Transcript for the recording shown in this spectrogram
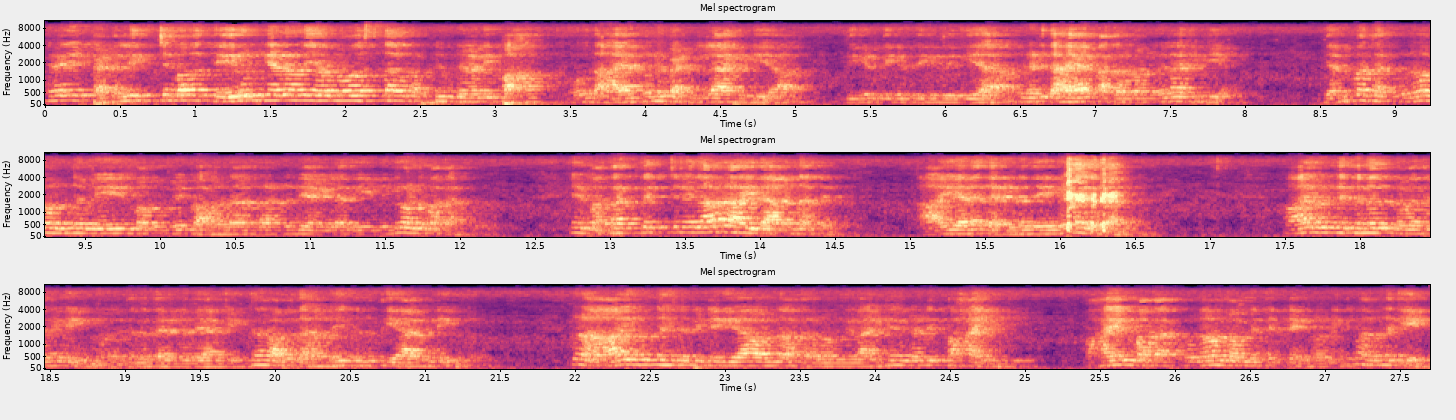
හිතට. හැබැයි පැටලිච්ච බව තේරුම් යනවනේ යම් අවස්ථාවක අපි විනාඩි 5ක් හෝ 10ක් වුණ පැටලිලා හිටියා. දිගට දිගට දිගට ගියා. විනාඩි 10ක් අතරමං වෙලා හිටියා. දැන් මතක් වුණා ඔන්න මේ මම මේ භාවනා කරන්නනේ ඇවිල්ලා තියෙන්නේ කියලා ඔන්න මතක් වුණා. මේ මතක් වෙච්ච වෙලාවට ආයෙ දාන්න අතන. ආයෙ අර දැනෙන දෙයකට දාන්න. ආයෙ ඔන්න එතන නවතගෙන ඉන්නවා. එතන දැනෙන දෙයක් එක්ක අවධානය එතන තියාගෙන ඉන්නවා. මොන ආයෙ ඔන්න හිත පිට ගියා ඔන්න අතරමං වෙලා හිටියා විනාඩි 5යි හිටියේ. 5න් මතක් වුණා මම මෙතෙන්ට එනවා නේ කියලා අන්න ගේන්න.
